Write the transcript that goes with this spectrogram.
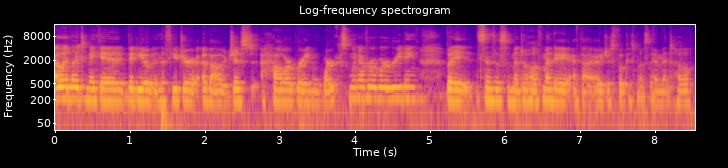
I would like to make a video in the future about just how our brain works whenever we're reading, but since this is Mental Health Monday, I thought I would just focus mostly on mental health.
